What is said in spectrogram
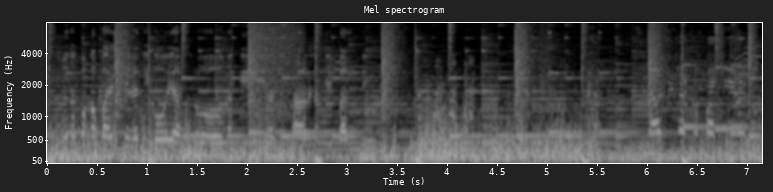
So napakabait nila ni Kuya. So nag-i-ano sa akin, nag-banding. Sinabi na kapatid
